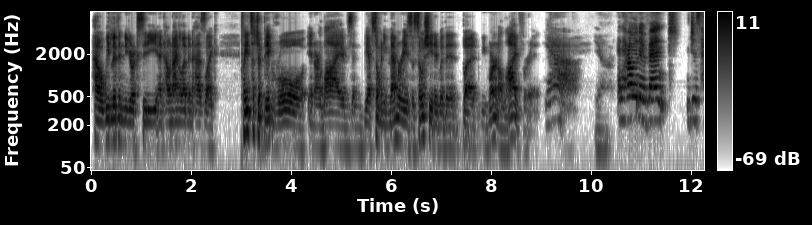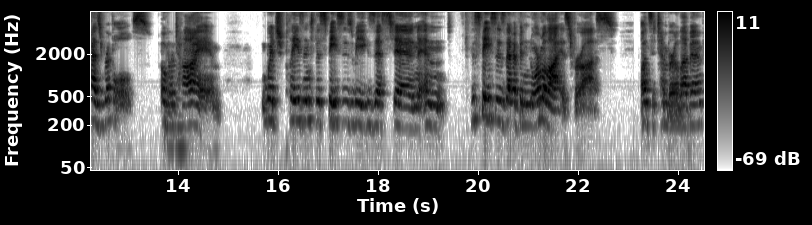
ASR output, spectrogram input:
how we live in New York City, and how 9 11 has like played such a big role in our lives, and we have so many memories associated with it, but we weren't alive for it. Yeah. Yeah. And how an event just has ripples over Mm. time, which plays into the spaces we exist in and the spaces that have been normalized for us. On September 11th,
